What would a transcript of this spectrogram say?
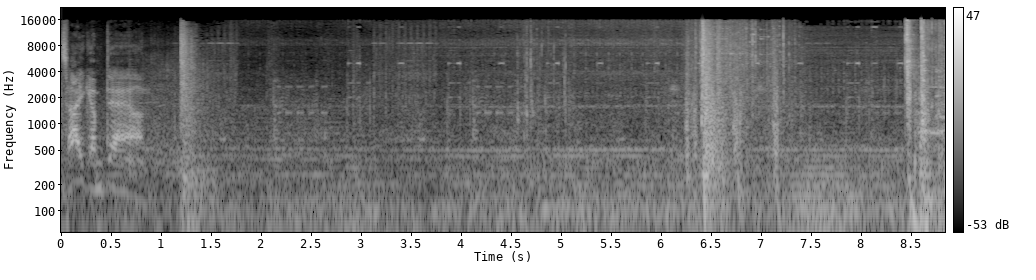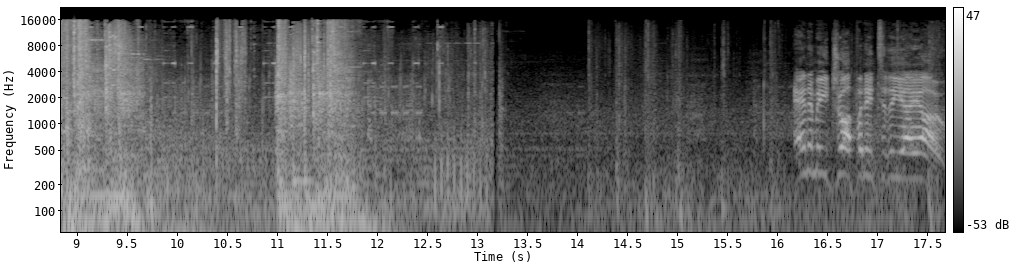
Take him down. Dropping into the AO.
